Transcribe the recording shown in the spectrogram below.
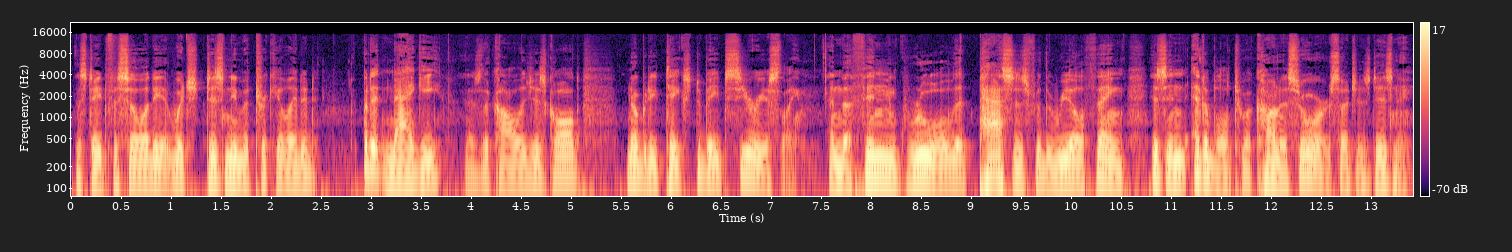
the state facility at which Disney matriculated, but at NAGI, as the college is called, nobody takes debate seriously, and the thin gruel that passes for the real thing is inedible to a connoisseur such as Disney.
